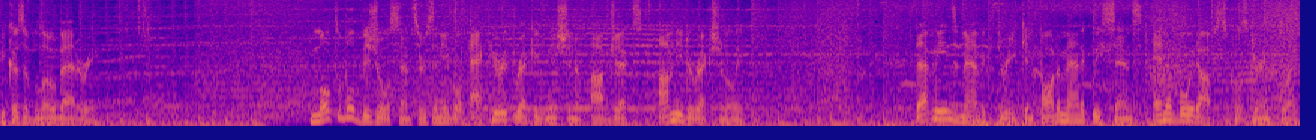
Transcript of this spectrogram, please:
because of low battery. Multiple visual sensors enable accurate recognition of objects omnidirectionally. That means Mavic 3 can automatically sense and avoid obstacles during flight,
